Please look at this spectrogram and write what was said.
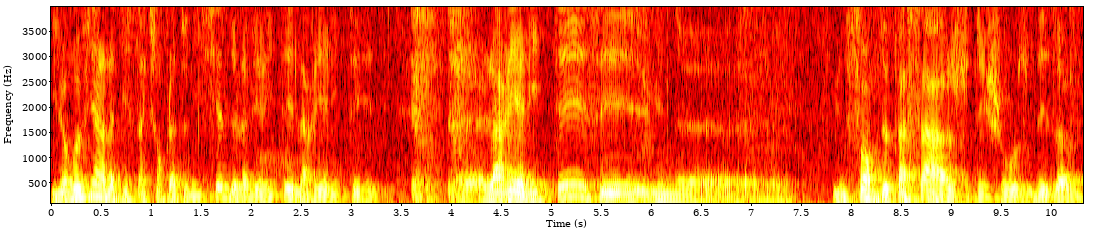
Il revient à la distinction platonicienne de la vérité et de la réalité. Euh, la réalité, c'est euh, une forme de passage des choses ou des hommes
